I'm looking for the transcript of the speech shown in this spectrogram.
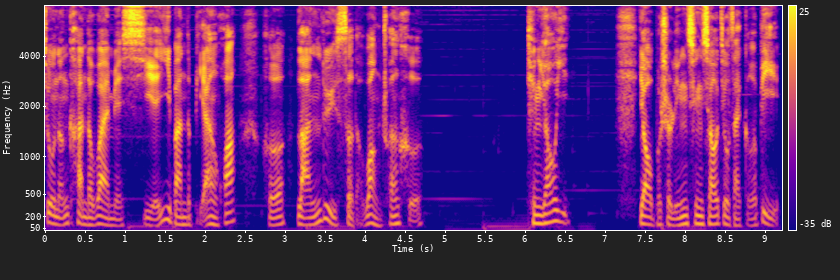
就能看到外面血一般的彼岸花和蓝绿色的忘川河，挺妖异。要不是林清霄就在隔壁，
